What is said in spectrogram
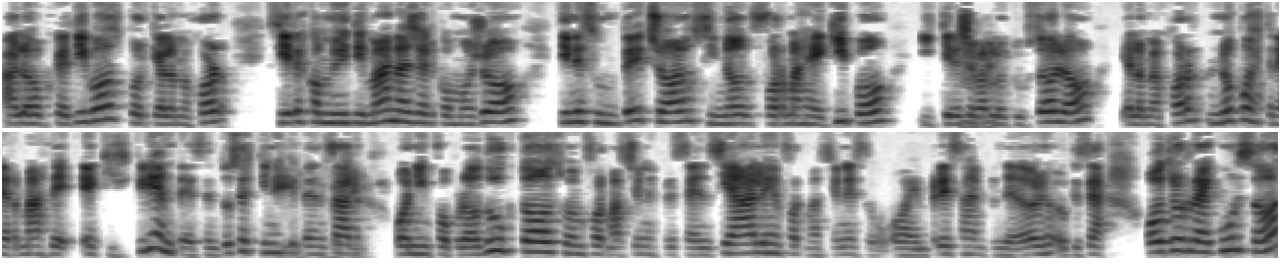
a los objetivos porque a lo mejor si eres community manager como yo, tienes un techo si no formas equipo y quieres llevarlo tú solo y a lo mejor no puedes tener más de X clientes. Entonces tienes que pensar o en infoproductos o en formaciones presenciales, en formaciones o, empresas, emprendedores o que sea, otros recursos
